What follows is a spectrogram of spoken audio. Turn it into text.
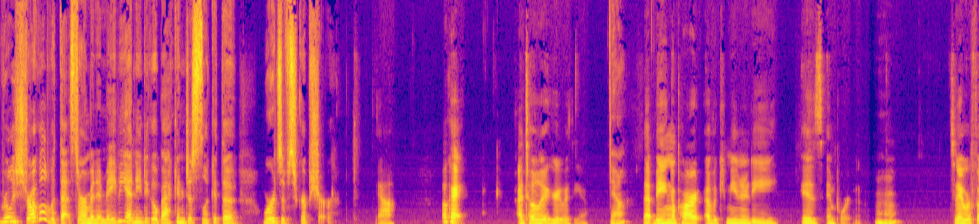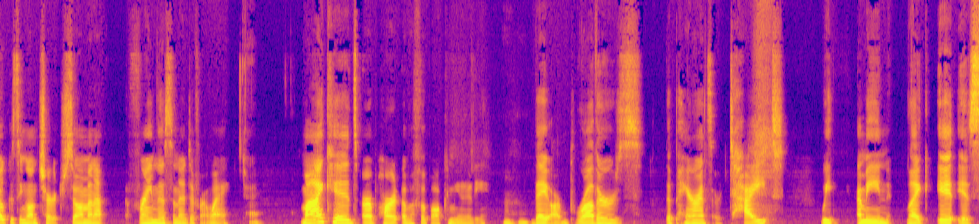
really struggled with that sermon, and maybe I need to go back and just look at the words of Scripture. Yeah. Okay. I totally agree with you. Yeah. That being a part of a community is important. Mm-hmm. Today we're focusing on church, so I'm going to frame this in a different way. Okay. My kids are a part of a football community. Mm-hmm. They are brothers. The parents are tight. We, I mean, like it is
